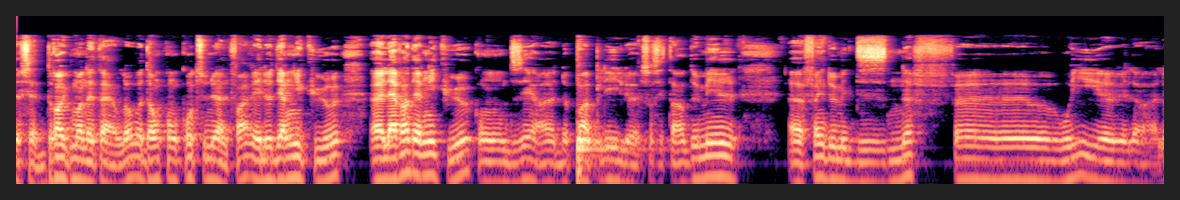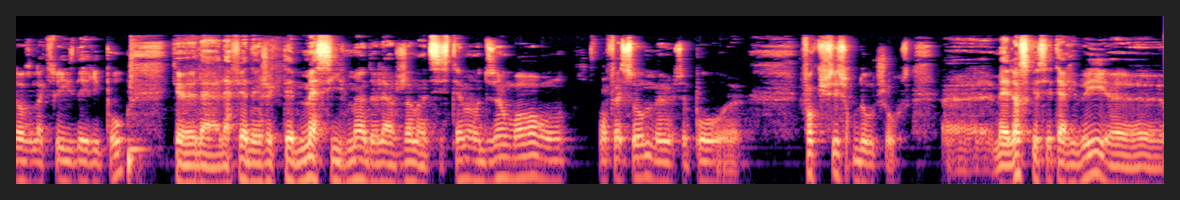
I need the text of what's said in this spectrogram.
de cette drogue monétaire-là. Donc, on continue à le faire. Et le dernier QE, euh, l'avant-dernier QE qu'on disait euh, de ne pas appeler, le, ça c'était en 2000, euh, fin 2019, euh, oui, lors de la crise des repos, que la, la Fed injectait massivement de l'argent dans le système en disant, bon, on, on fait ça, mais c'est pas focuser sur d'autres choses. Euh, mais lorsque c'est arrivé, euh,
